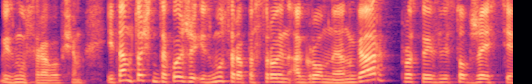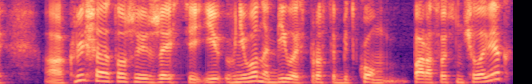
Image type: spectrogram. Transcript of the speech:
из мусора, в общем. И там точно такой же из мусора построен огромный ангар, просто из листов жести. А, Крыша тоже из жести, и в него набилось просто битком пара сотен человек.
